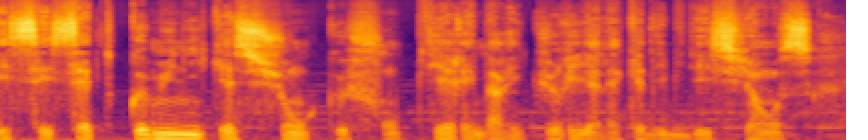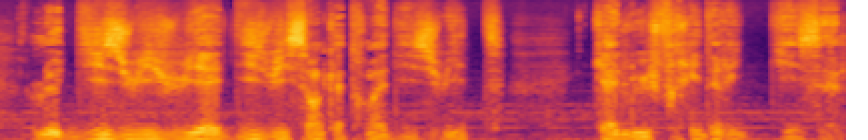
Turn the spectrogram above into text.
Et c'est cette communication que font Pierre et Marie Curie à l'Académie des sciences le 18 juillet 1898 qu'a lu Friedrich Giesel.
